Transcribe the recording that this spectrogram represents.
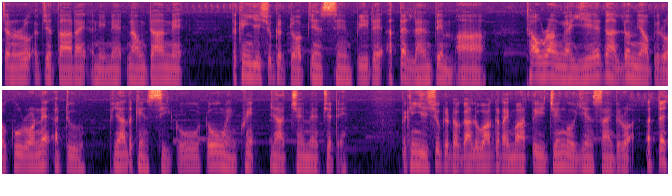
ကျွန်တော်တို့အပြစ်သားတိုင်းအနေနဲ့နှောင်တနဲ့ သခင်ယေရှုခရစ်တော်ပြင်ဆင်ပေးတဲ့အသက်လမ်းသစ်မှာထောင်ရငရဲကလွတ်မြောက်ပြီးတော့ကိုရောနဲ့အတူဘုရားသခင်စီကိုတိုးဝင်ခွင့်ရခြင်းပဲဖြစ်တယ်။သခင်ယေရှုခရစ်တော်ကလောကတိုင်မှာတည်ခြင်းကိုရင်ဆိုင်ပြီးတော့အသက်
